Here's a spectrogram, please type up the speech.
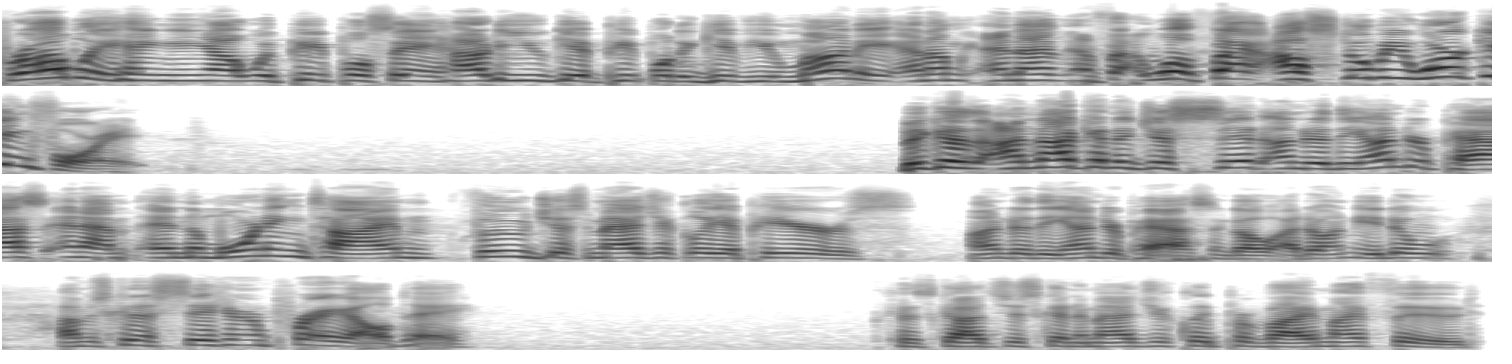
probably hanging out with people saying, "How do you get people to give you money?" And I'm and I, in fact, well, in fact, I'll still be working for it. Because I'm not going to just sit under the underpass and I'm, in the morning time, food just magically appears under the underpass and go, I don't need to, I'm just going to sit here and pray all day. Because God's just going to magically provide my food.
